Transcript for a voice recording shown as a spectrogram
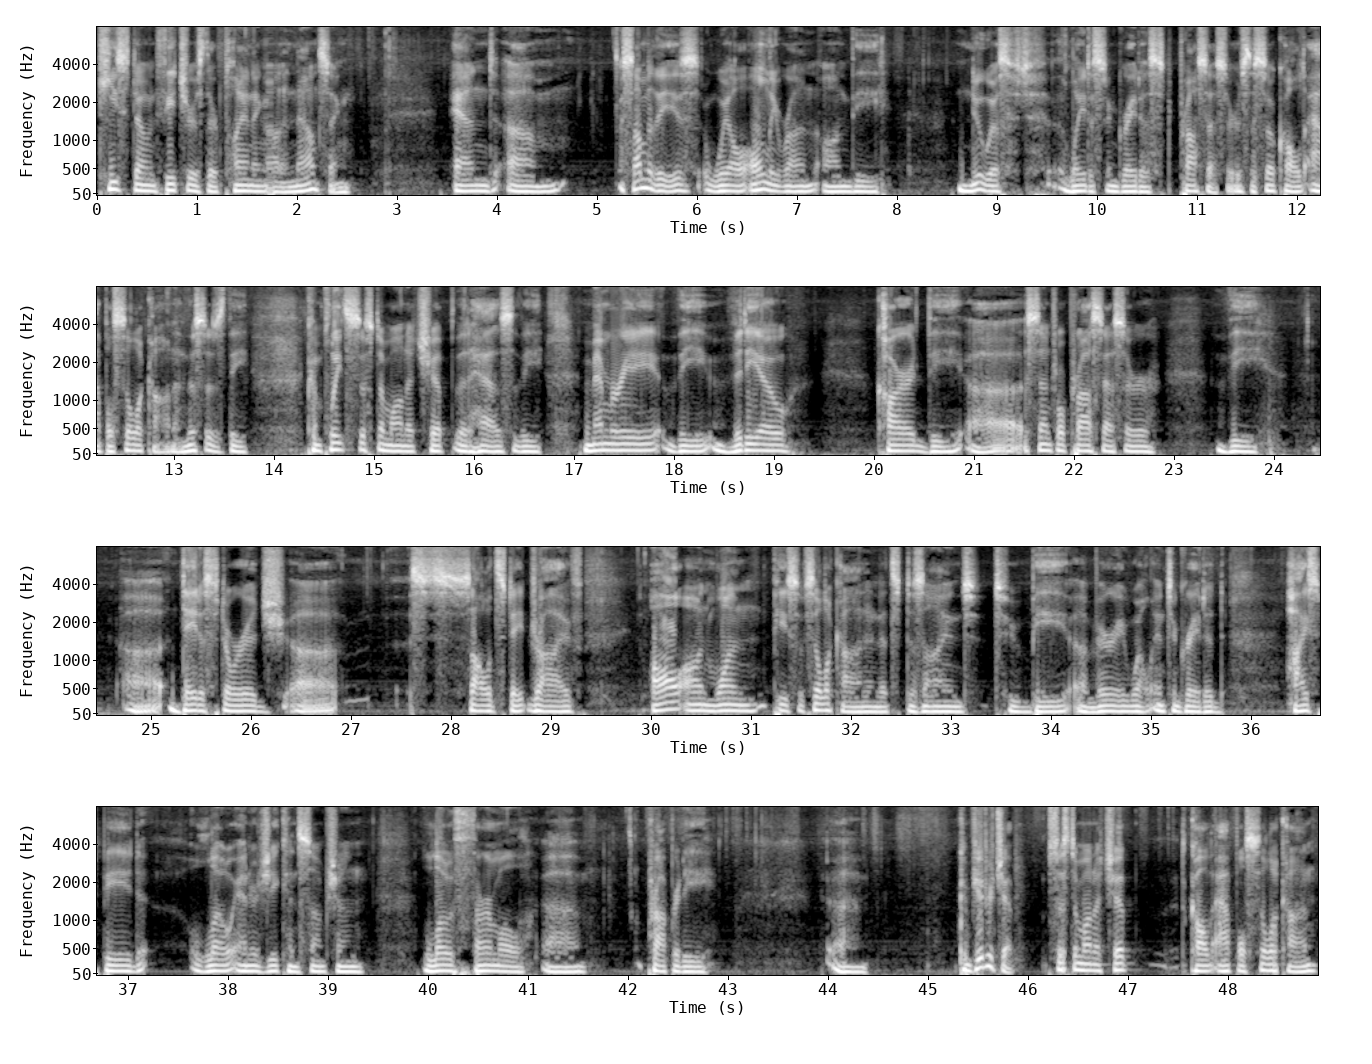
keystone features they're planning on announcing. And um, some of these will only run on the newest, latest, and greatest processors, the so called Apple Silicon. And this is the complete system on a chip that has the memory, the video card, the uh, central processor, the uh, data storage, uh, solid state drive, all on one piece of silicon, and it's designed to be a very well integrated, high speed, low energy consumption, low thermal uh, property uh, computer chip, system on a chip called Apple Silicon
